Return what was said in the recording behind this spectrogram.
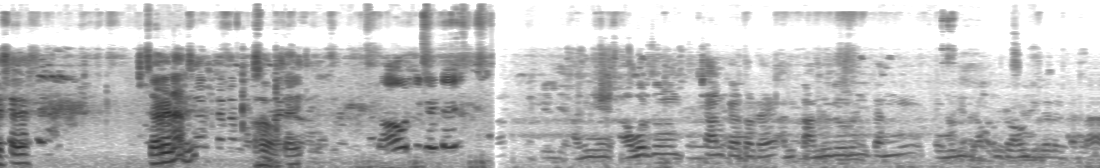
कसं? सर येणार हो. आणि आवर्जून छान खेळतात आहे आणि कांदिवलीवरून त्यांनी म्हणजे आपण ग्राउंड दिलेलं आहे त्यांना.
